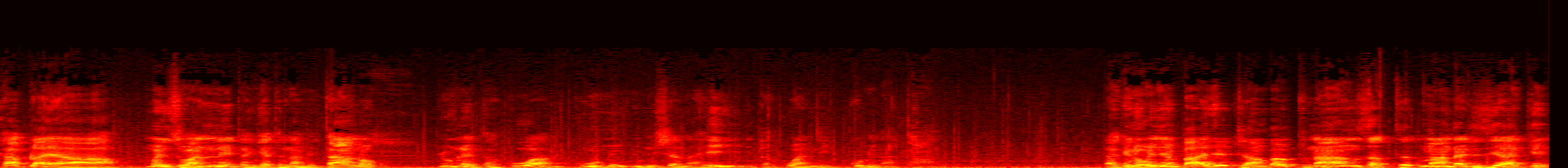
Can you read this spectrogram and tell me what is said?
kabla ya mwezi wa nne itaingia tena mitano, jumla itakuwa kumi, jumlisha na hii itakuwa ni kumi na tano. Lakini kwenye budget ambayo tunaanza maandalizi yake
